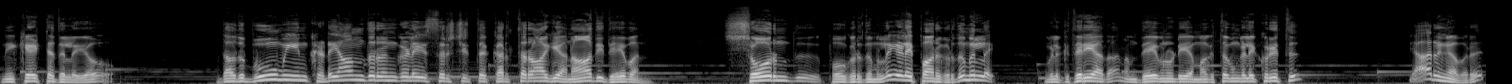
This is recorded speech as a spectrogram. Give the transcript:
நீ கேட்டதில்லையோ? அதாவது பூமியின் கடையாந்தரங்களை சிருஷ்டித்த கர்த்தராகிய அனாதி தேவன் சோர்ந்து போகிறதும் இல்லை இழைப்பாருகிறதும் இல்லை உங்களுக்கு தெரியாதா? நம் தேவனுடைய மகத்துவங்களை குறித்து. யாருங்க அவரு?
